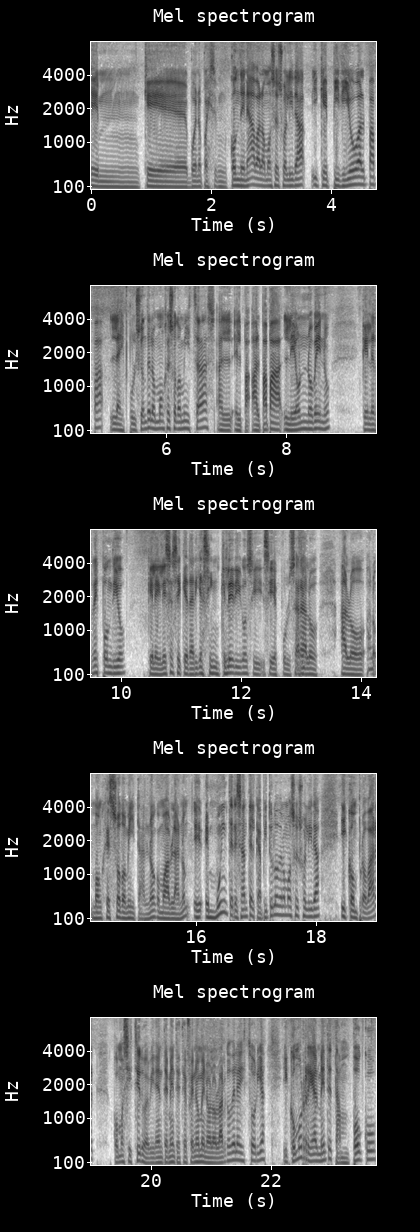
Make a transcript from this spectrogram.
Em, que bueno, pues condenaba la homosexualidad y que pidió al Papa la expulsión de los monjes sodomistas, al, Papa León IX, que le respondió que la iglesia se quedaría sin clérigos si, expulsara a los, a, los, monjes sodomitas, ¿no? Como habla, ¿no? Es, es, muy interesante el capítulo de la homosexualidad y comprobar cómo ha existido evidentemente este fenómeno a lo largo de la historia y cómo realmente tampoco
